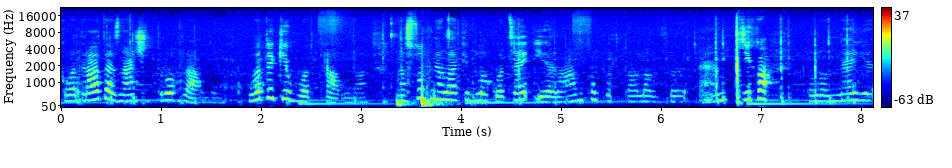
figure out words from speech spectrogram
квадрата, значить програли. От такі от правила. Наступний лакі блок оце і рамка портала в N. Тільки головне є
